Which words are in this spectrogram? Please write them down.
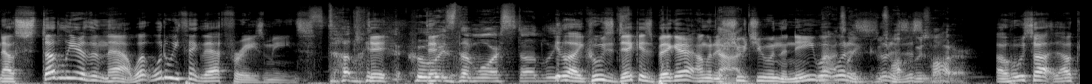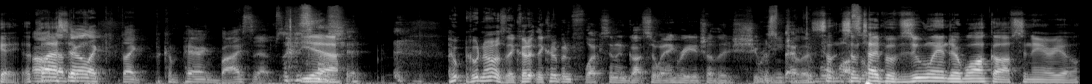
Now, studlier than that, what what do we think that phrase means? Studley. Did- Who is did- the more Studley? You Like, whose dick is bigger? I'm gonna Nah. shoot you in the knee. What Nah, what it's like, what who's, is ho- this? who's hotter? Oh, who's hot? Okay, a Oh, I classic. they were like like comparing biceps. Or some Yeah. shit. Who, who knows? They could they could have been flexing and got so angry at each other, shooting each other. Some, some type of Zoolander walk off scenario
